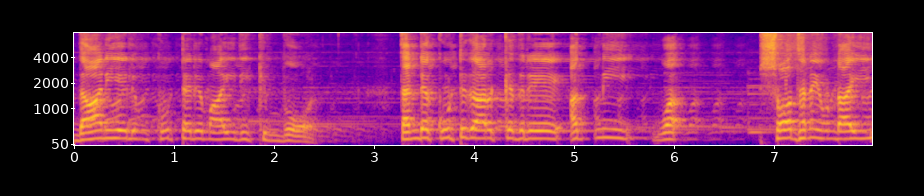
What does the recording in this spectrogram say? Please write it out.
ദാനിയലും കൂട്ടരുമായിരിക്കുമ്പോൾ തന്റെ കൂട്ടുകാർക്കെതിരെ അഗ്നി ശോധനയുണ്ടായി.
